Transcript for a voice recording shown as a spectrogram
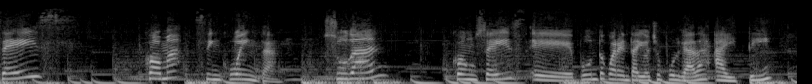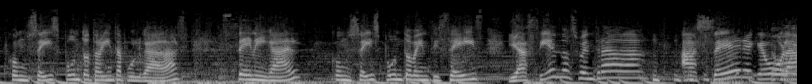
6,50. Sudán con 6.48 eh, pulgadas. Haití con 6.30 pulgadas. Senegal con 6.26 y haciendo su entrada a Cere que volar.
